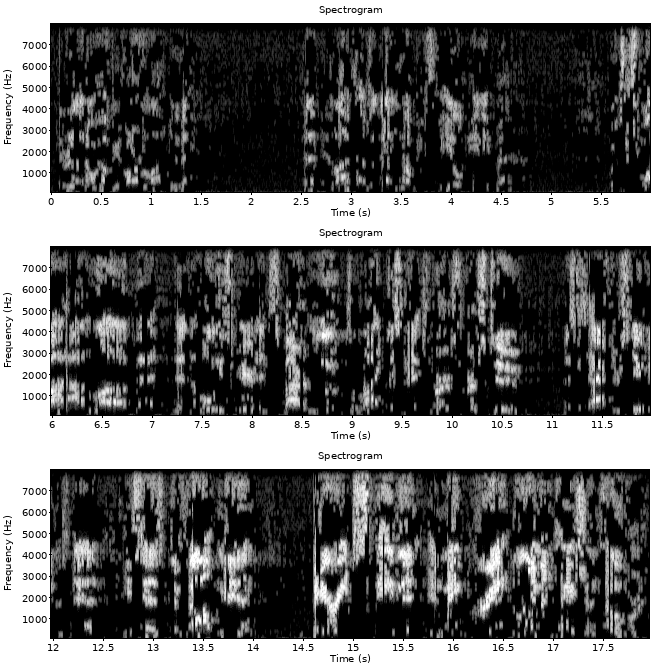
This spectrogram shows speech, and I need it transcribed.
they really don't help you hard a lot, do they? That a lot of times it doesn't help you feel any better. Which is why I love the Holy Spirit inspired Luke to write this next verse, verse 2. This is after Stephen is dead. He says, Devout men buried Stephen and made great lamentations over it.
